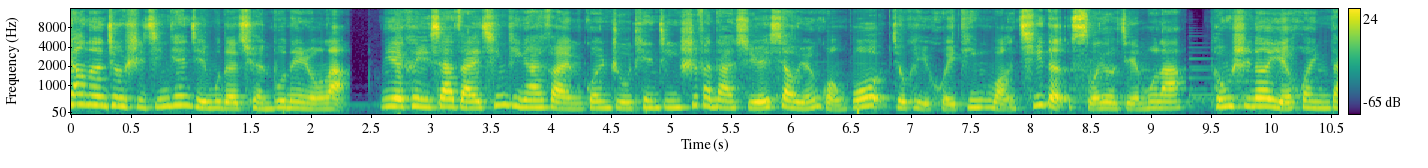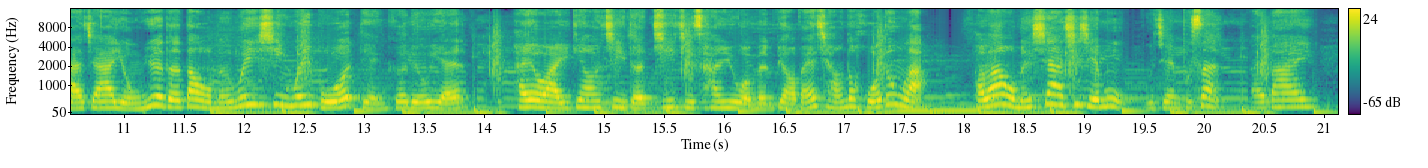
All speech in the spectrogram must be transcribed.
上呢就是今天节目的全部内容了。你也可以下载蜻蜓 FM，关注天津师范大学校园广播，就可以回听往期的所有节目啦。同时呢，也欢迎大家踊跃的到我们微信、微博点歌留言。还有啊，一定要记得积极参与我们表白墙的活动啦。好啦，我们下期节目不见不散，拜拜。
